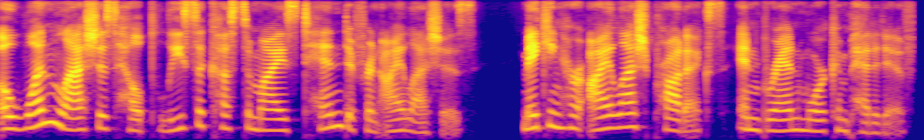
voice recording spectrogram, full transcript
O1 Lashes helped Lisa customize 10 different eyelashes, making her eyelash products and brand more competitive.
